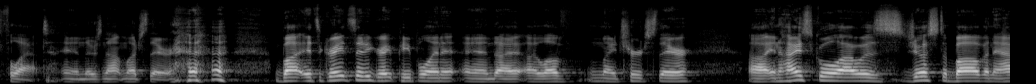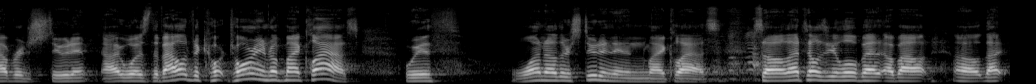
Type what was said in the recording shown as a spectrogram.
flat and there's not much there. but it's a great city, great people in it, and I, I love my church there. Uh, in high school, I was just above an average student. I was the valedictorian of my class with one other student in my class. So that tells you a little bit about uh, that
